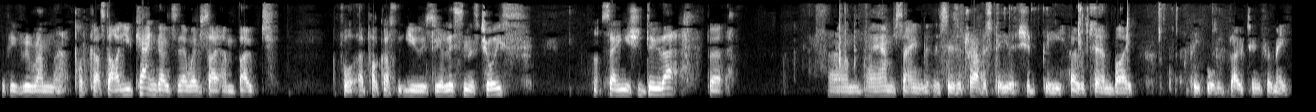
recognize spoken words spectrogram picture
the people who run that podcast are. You can go to their website and vote for a podcast that you is your listener's choice. I'm not saying you should do that, but Um, I am saying that this is a travesty that should be overturned by people voting for me.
